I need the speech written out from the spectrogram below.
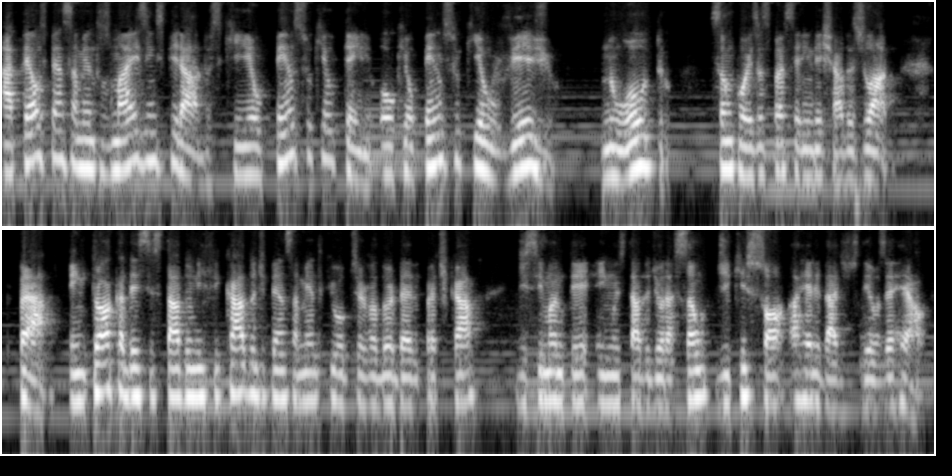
Até os pensamentos mais inspirados que eu penso que eu tenho ou que eu penso que eu vejo no outro são coisas para serem deixadas de lado. Para, em troca desse estado unificado de pensamento que o observador deve praticar, de se manter em um estado de oração de que só a realidade de Deus é real.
